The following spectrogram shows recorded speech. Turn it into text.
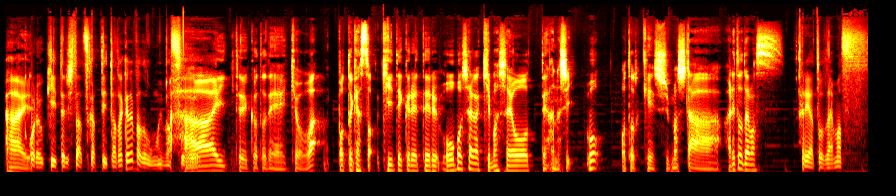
はいこれを聞いてる人は使っていただければと思います。はい。ということで、今日は、ポッドキャスト聞いてくれてる応募者が来ましたよって話をお届けしました。ありがとうございます。ありがとうございます。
